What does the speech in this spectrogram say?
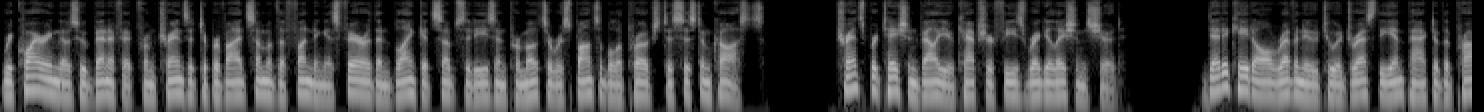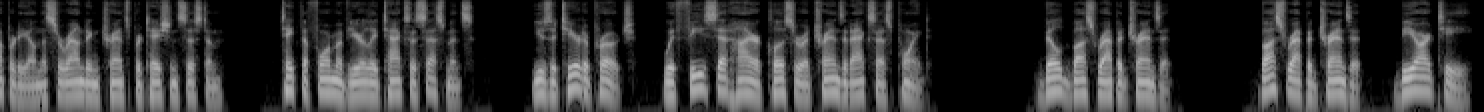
Requiring those who benefit from transit to provide some of the funding is fairer than blanket subsidies and promotes a responsible approach to system costs. Transportation value capture fees regulations should Dedicate all revenue to address the impact of the property on the surrounding transportation system. take the form of yearly tax assessments. Use a tiered approach, with fees set higher closer a transit access point. Build Bus Rapid Transit. Bus Rapid Transit, BRT,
